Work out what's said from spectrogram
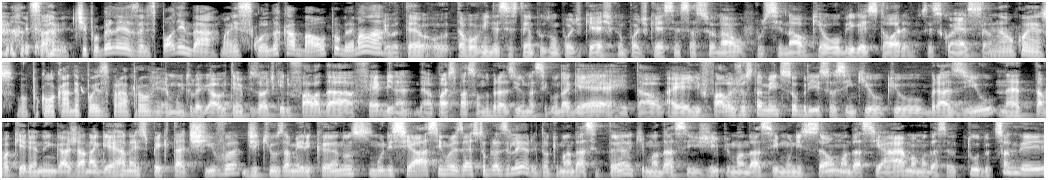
sabe? Tipo, beleza, eles podem dar, mas quando acabar o problema lá. Eu até eu tava ouvindo esses tempos um podcast, que é um podcast sensacional, por sinal, que é o Obriga História. Vocês conhecem? Não conheço. Vou colocar depois pra, pra ouvir. É muito legal e tem um episódio que ele fala da FEB, né? Da participação do Brasil na Segunda Guerra e tal. Aí ele fala justamente sobre isso, assim, que o, que o Brasil, né, tava querendo engajar na guerra na expectativa de que os americanos municiassem o exército brasileiro. Então que mandasse tanque, mandasse jipe, mandasse munição, mandasse arma, mandasse tudo. Só que daí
